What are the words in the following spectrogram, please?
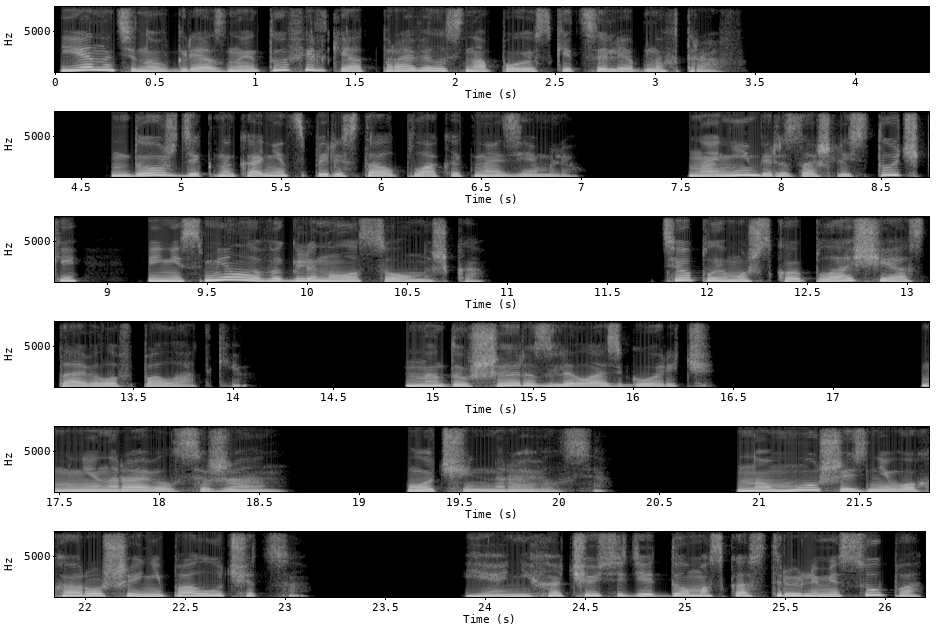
я, натянув грязные туфельки, отправилась на поиски целебных трав. Дождик, наконец, перестал плакать на землю. На небе разошлись тучки, и несмело выглянуло солнышко. Теплый мужской плащ я оставила в палатке. На душе разлилась горечь. Мне нравился Жан. Очень нравился. Но муж из него хороший не получится. Я не хочу сидеть дома с кастрюлями супа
